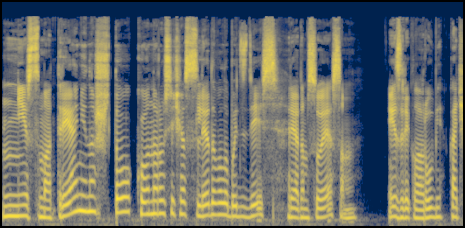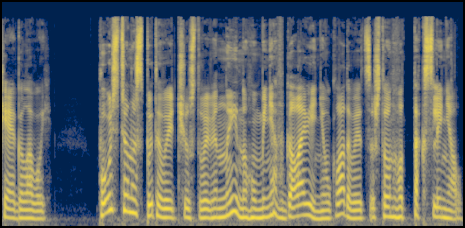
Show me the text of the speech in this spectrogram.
Несмотря ни на что, Конору сейчас следовало быть здесь, рядом с Уэсом, изрекла Руби, качая головой. Пусть он испытывает чувство вины, но у меня в голове не укладывается, что он вот так слинял.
